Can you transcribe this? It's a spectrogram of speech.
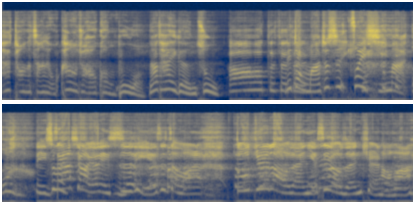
他在同一个场景，我看到就好恐怖哦、然后他一个人住，哦，对对，对？你懂吗？就是最起码哇，你这样笑有点失礼，是怎么了？独居老人也是有人权好吗？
